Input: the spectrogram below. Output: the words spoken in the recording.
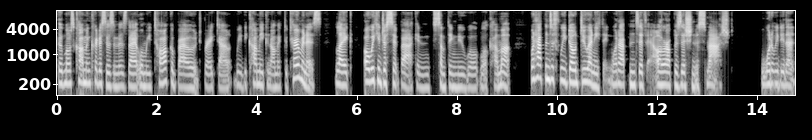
the most common criticism is that when we talk about breakdown, we become economic determinists. Like, oh, we can just sit back and something new will will come up. What happens if we don't do anything? What happens if our opposition is smashed? What do we do then?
